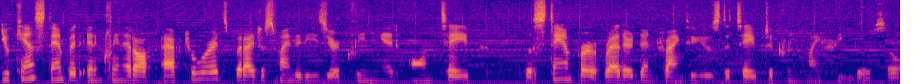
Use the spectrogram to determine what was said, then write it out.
You can stamp it and clean it off afterwards, but I just find it easier cleaning it on tape, the stamper, rather than trying to use the tape to clean my finger. So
